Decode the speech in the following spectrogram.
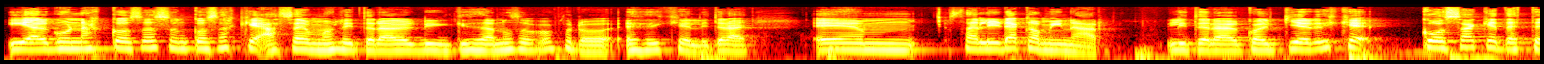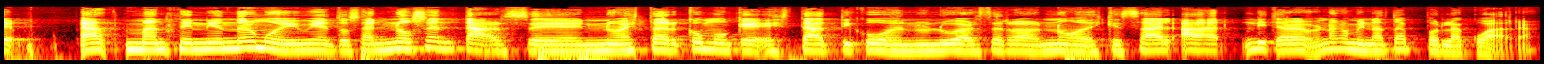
Y algunas cosas son cosas que hacemos, literal, quizás no sepas, pero es disque, literal. Em, salir a caminar, literal. Cualquier disque, cosa que te esté manteniendo en movimiento. O sea, no sentarse, no estar como que estático en un lugar cerrado. No, es que sal a literal una caminata por la cuadra.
